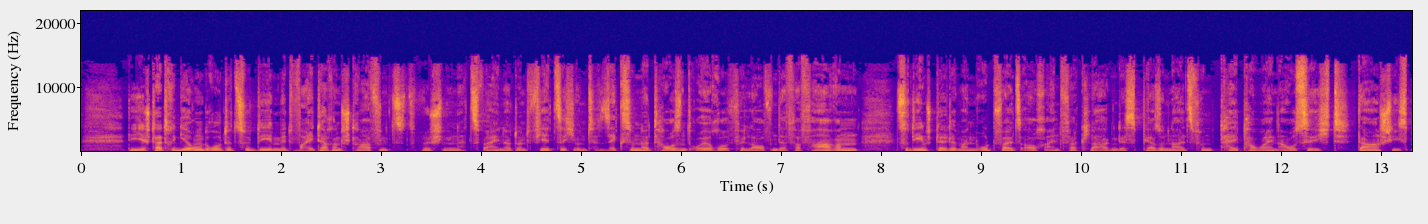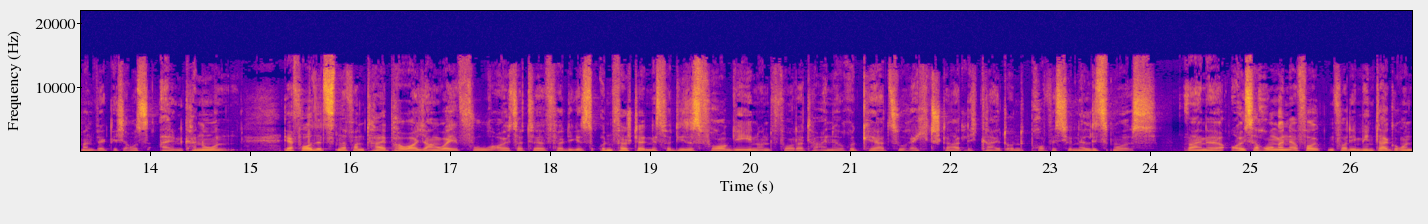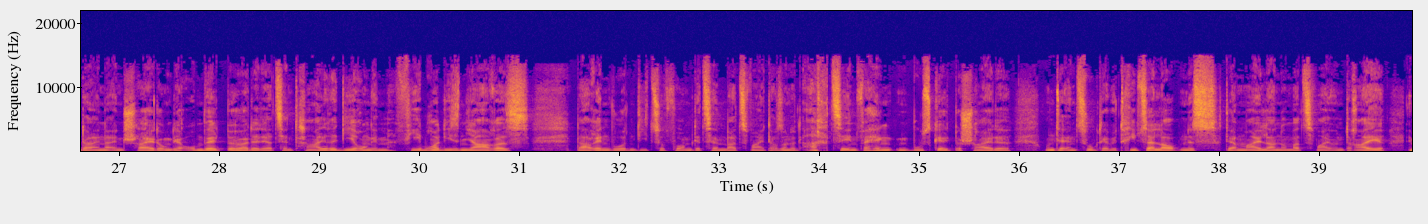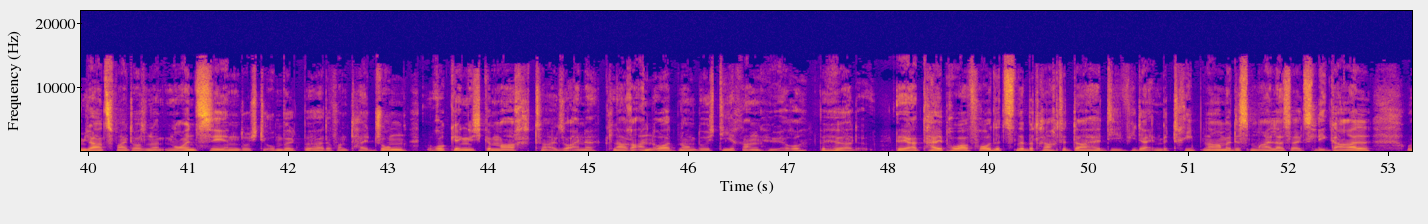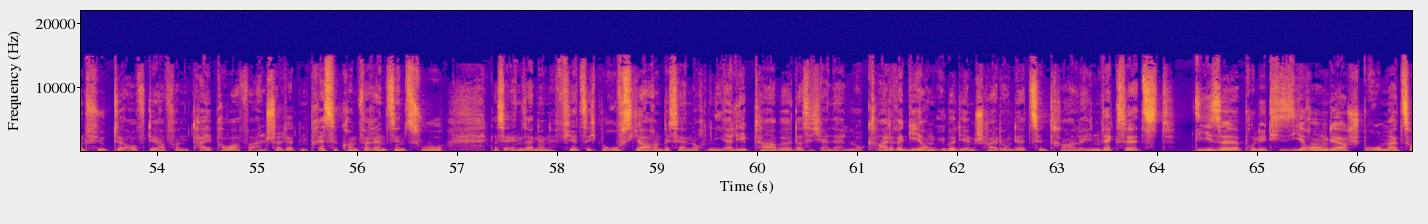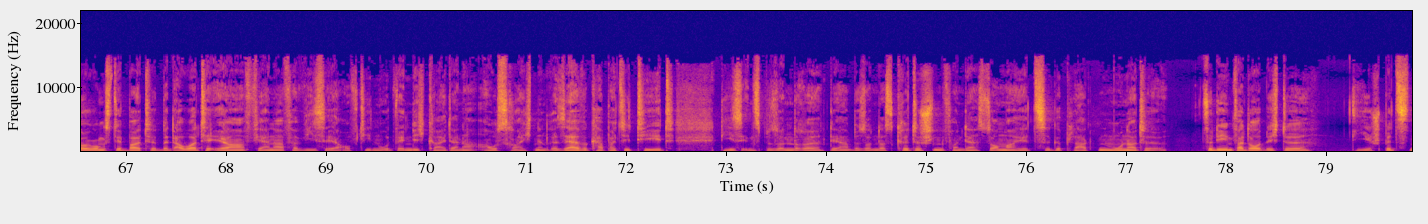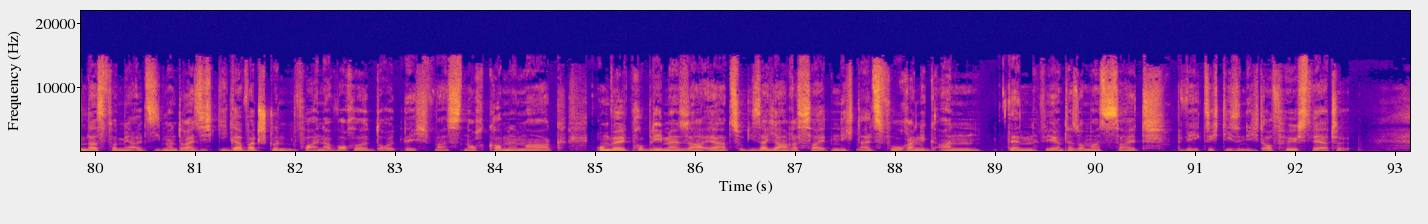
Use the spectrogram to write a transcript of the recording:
Die Stadtregierung drohte zudem mit weiteren Strafen zwischen 240 und 600.000 Euro für laufende Verfahren. Zudem stellte man notfalls auch ein Verklagen des Personals von Taipower in Aussicht. Da schießt man wirklich aus allen Kanonen. Der Vorsitzende von Taipower, Yang Wei-Fu, äußerte völliges Unverständnis für dieses Vorgehen und forderte eine Rückkehr zu Rechtsstaatlichkeit und Professionalismus. Seine Äußerungen erfolgten vor dem Hintergrund einer Entscheidung der Umweltbehörde der Zentralregierung im Februar diesen Jahres. Darin wurden die zuvor im Dezember 2018 verhängten Bußgeldbescheide und der Entzug der Betriebserlaubnis der Meiler Nummer 2 und 3 im Jahr 2019 durch die Umweltbehörde von Taichung rückgängig gemacht, also eine klare Anordnung durch die ranghöhere Behörde. Der Taipower-Vorsitzende betrachtet daher die Wiederinbetriebnahme des Meilers als legal und fügte auf der von Taipower veranstalteten Pressekonferenz hinzu, dass er in seinen 40 Berufsjahren bisher noch nie erlebt habe, dass sich eine Lokalregierung über die Entscheidung der Zentrale hinwegsetzt. Diese Politisierung der Stromerzeugungsdebatte bedauerte er, ferner verwies er auf die Notwendigkeit einer ausreichenden Reservekapazität, dies insbesondere der besonders kritischen von der Sommerhitze geplagten Monate. Zudem verdeutlichte die Spitzenlast von mehr als 37 Gigawattstunden vor einer Woche deutlich, was noch kommen mag. Umweltprobleme sah er zu dieser Jahreszeit nicht als vorrangig an, denn während der Sommerszeit bewegt sich diese nicht auf Höchstwerte.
